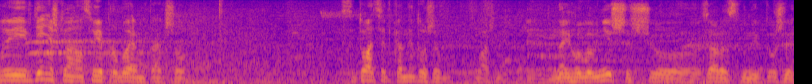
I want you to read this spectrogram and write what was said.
Ну і в Денішкина там свої проблеми, так що ситуація така не дуже важна. яка. Найголовніше, що зараз у них дуже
